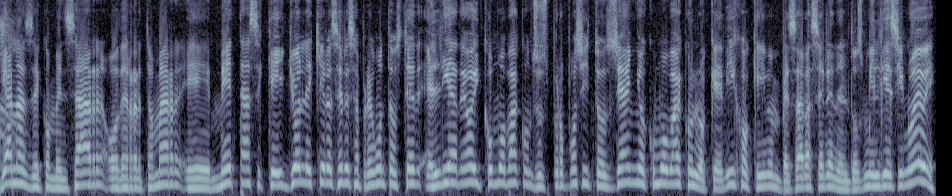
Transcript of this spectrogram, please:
ganas de comenzar o de retomar eh, metas. Que yo le quiero hacer esa pregunta a usted el día de hoy. ¿Cómo va con sus propósitos de año? ¿Cómo va con lo que dijo que iba a empezar a hacer en el 2019?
